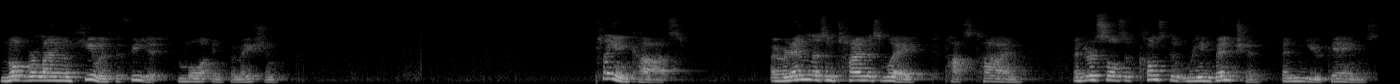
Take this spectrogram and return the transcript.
not relying on humans to feed it more information. Playing cards are an endless and timeless way to pass time, and are a source of constant reinvention and new games,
